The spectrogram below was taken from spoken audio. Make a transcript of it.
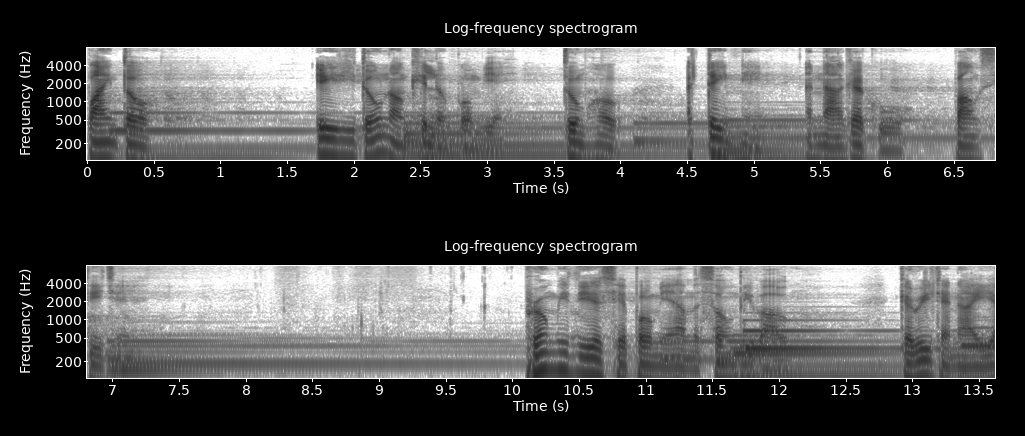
ပိုင်း3 83000ခေလွန်ပုံပြင်သို့မဟုတ် အတိတ်နဲ့အနာဂတ်ကိုပေါင်းစည်းခြင်း Prometheus ရဲ့ပုံမြင်ကမဆုံးသေးပါဘူး။ Gary Dana ကြီးရ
